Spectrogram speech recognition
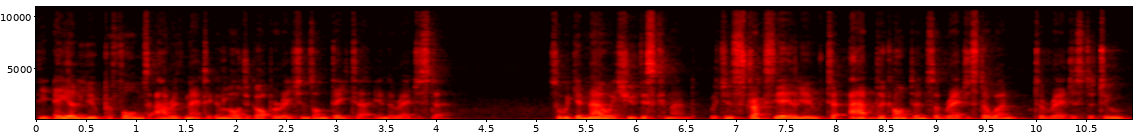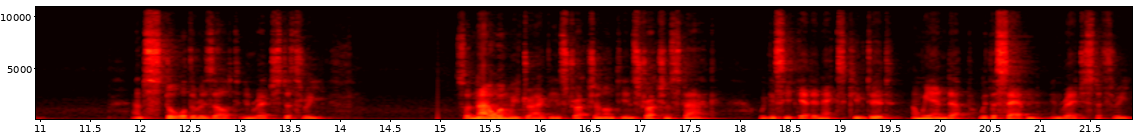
the ALU performs arithmetic and logic operations on data in the register. So we can now issue this command, which instructs the ALU to add the contents of register 1 to register 2 and store the result in register 3. So now when we drag the instruction onto the instruction stack, we can see it getting executed and we end up with a 7 in register 3.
